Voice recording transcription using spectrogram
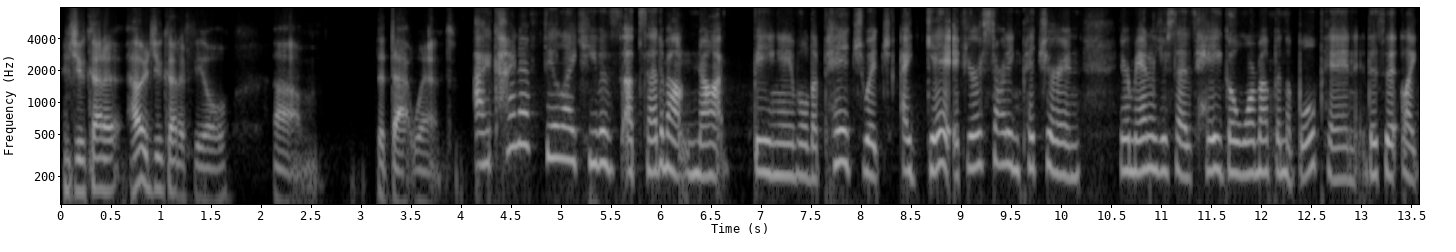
Did you kind of? How did you kind of feel um, that that went? I kind of feel like he was upset about not being able to pitch, which I get. If you're a starting pitcher and your manager says, "Hey, go warm up in the bullpen," this is like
